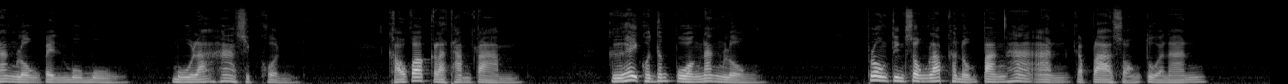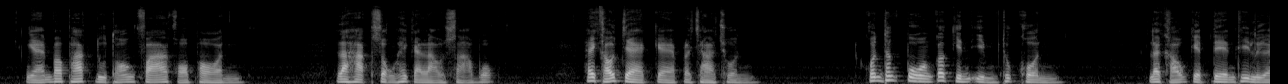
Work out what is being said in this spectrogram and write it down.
นั่งลงเป็นหมู่หมู่หมู่ละห้าสิบคน เขาก็กระทำตาม คือให้คนทั้งปวงนั่งลง พระองค์จึงทรงรับขนมปังห้าอันกับปลาสองตัวนั้น แงนพระพักดูท้องฟ้าขอพร และหักส่งให้แก่เหล่าสาวก ให้เขาแจกแก่ประชาชน คนทั้งปวงก็กินอิ่มทุกคน และเขาเก็บเดนที่เหลือ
